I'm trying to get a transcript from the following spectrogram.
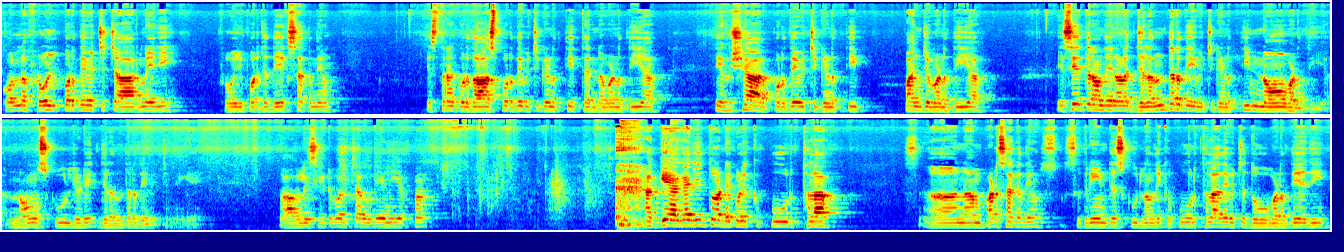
ਕੁੱਲ ਫਿਰੋਜ਼ਪੁਰ ਦੇ ਵਿੱਚ ਚਾਰ ਨੇ ਜੀ। ਫਿਰੋਜ਼ਪੁਰ 'ਚ ਦੇਖ ਸਕਦੇ ਹੋ। ਇਸ ਤਰ੍ਹਾਂ ਗੁਰਦਾਸਪੁਰ ਦੇ ਵਿੱਚ ਗਿਣਤੀ 3 ਬਣਦੀ ਆ ਤੇ ਹੁਸ਼ਿਆਰਪੁਰ ਦੇ ਵਿੱਚ ਗਿਣਤੀ 5 ਬਣਦੀ ਆ। ਇਸੇ ਤਰ੍ਹਾਂ ਦੇ ਨਾਲ ਜਲੰਧਰ ਦੇ ਵਿੱਚ ਗਿਣਤੀ 9 ਬਣਦੀ ਆ। 9 ਸਕੂਲ ਜਿਹੜੇ ਜਲੰਧਰ ਦੇ ਵਿੱਚ ਨੇਗੇ। ਤਾਂ ਅਗਲੀ ਸੀਟ ਵੱਲ ਚੱਲਦੇ ਹਾਂ ਜੀ ਆਪਾਂ। ਅੱਗੇ ਆ ਗਿਆ ਜੀ ਤੁਹਾਡੇ ਕੋਲ ਕਪੂਰਥਲਾ। ਨਾਮ ਪੜ੍ਹ ਸਕਦੇ ਹੋ। ਸਕਰੀਨ ਤੇ ਸਕੂਲਾਂ ਦੇ ਕਪੂਰਥਲਾ ਦੇ ਵਿੱਚ ਦੋ ਬਣਦੇ ਆ ਜੀ।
